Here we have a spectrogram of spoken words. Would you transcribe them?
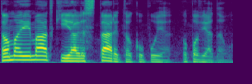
To mojej matki, ale stary to kupuje, opowiadał.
